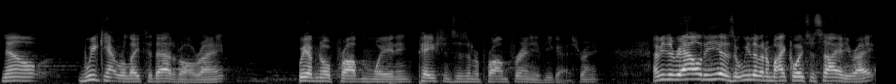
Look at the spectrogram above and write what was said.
Now, we can't relate to that at all, right? We have no problem waiting. Patience isn't a problem for any of you guys, right? I mean, the reality is that we live in a microwave society, right?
